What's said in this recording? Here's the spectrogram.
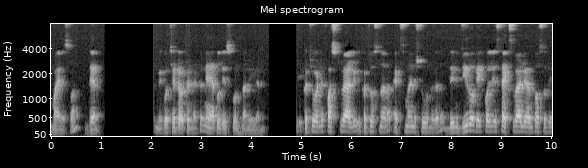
minus one then మీకు వచ్చే డౌట్ ఏంటంటే నేను ఎట్లా తీసుకుంటున్నాను ఇవన్నీ. ఇక్కడ చూడండి ఫస్ట్ వాల్యూ ఇక్కడ చూస్తున్నారా? ఎక్స్ మైనస్ టూ ఉంది కదా. దీన్ని జీరోకి ఈక్వల్ చేస్తే ఎక్స్ వాల్యూ ఎంత వస్తుంది?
